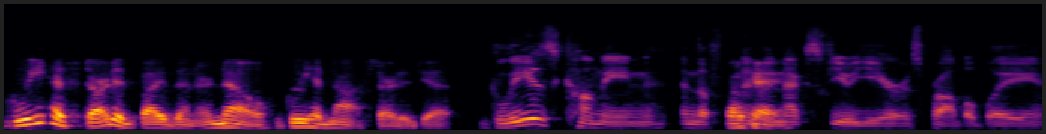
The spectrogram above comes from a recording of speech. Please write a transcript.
Glee has started by then, or no, Glee had not started yet. Glee is coming in the in the next few years, probably.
